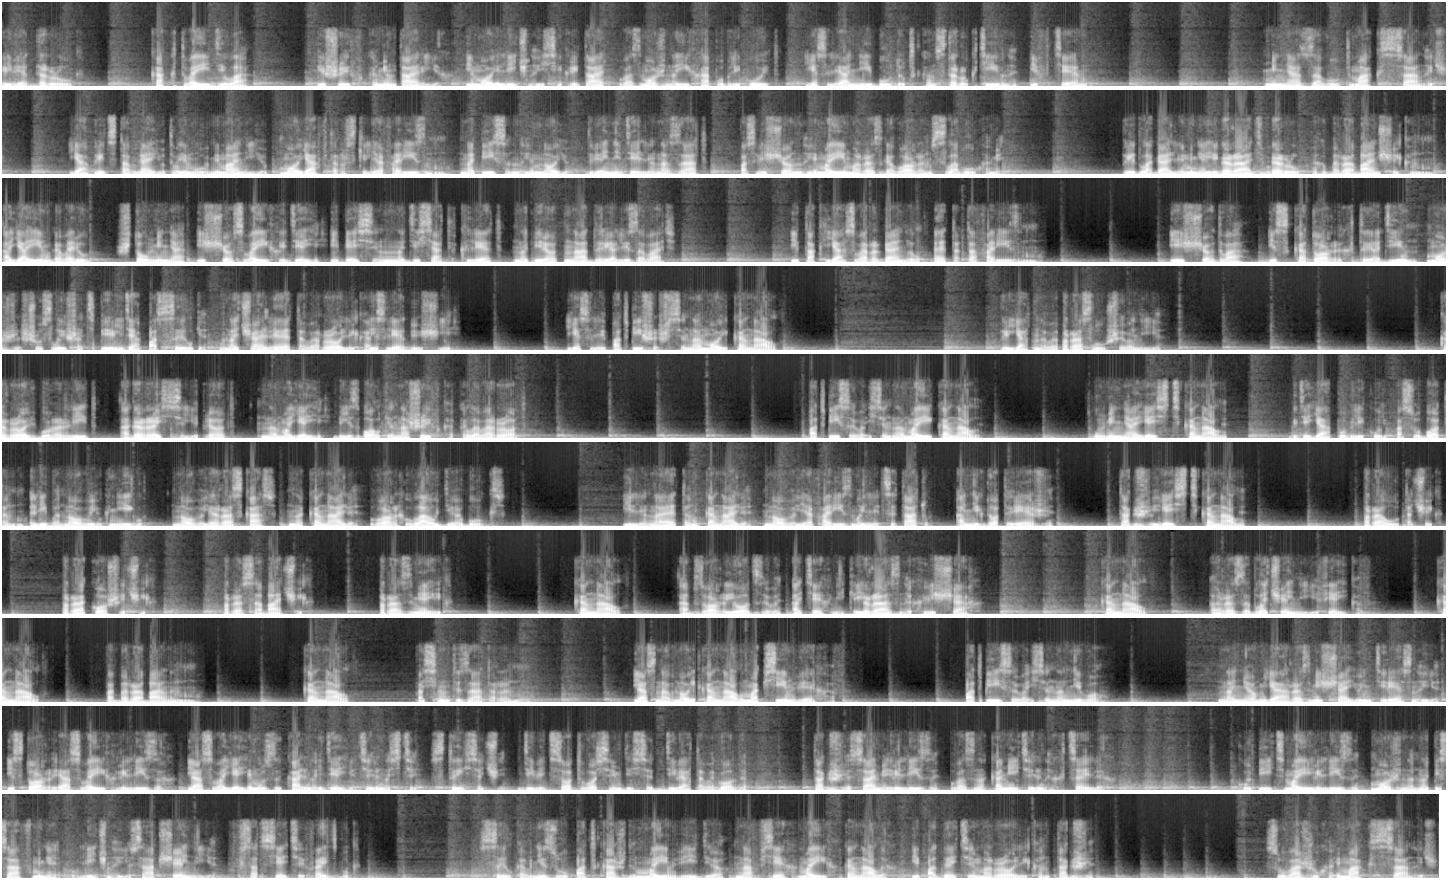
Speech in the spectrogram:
Привет, друг. Как твои дела? Пиши в комментариях, и мой личный секретарь, возможно, их опубликует, если они будут конструктивны и в тему. Меня зовут Макс Саныч. Я представляю твоему вниманию мой авторский афоризм, написанный мною две недели назад, посвященный моим разговорам с лабуками. Предлагали мне играть в группах барабанщиком, а я им говорю, что у меня еще своих идей и песен на десяток лет наперед надо реализовать. Итак я сварганил этот афоризм. Еще два, из которых ты один можешь услышать, перейдя по ссылке в начале этого ролика и следующий. Если подпишешься на мой канал. Приятного прослушивания. Кровь бурлит, агрессия прет, на моей бейсболке нашивка коловорот. Подписывайся на мои каналы. У меня есть каналы, где я публикую по субботам либо новую книгу, новый рассказ на канале Warhol Audiobooks. Или на этом канале новый афоризм или цитату, анекдоты реже. Также есть каналы про уточек, про кошечек, про собачек, про змеек. Канал обзоры и отзывы о технике и разных вещах. Канал о разоблачении фейков. Канал по барабанам. Канал по синтезаторам. И основной канал Максим Вехов. Подписывайся на него. На нем я размещаю интересные истории о своих релизах и о своей музыкальной деятельности с 1989 года. Также сами релизы в ознакомительных целях. Купить мои релизы можно написав мне личные сообщения в соцсети Facebook. Ссылка внизу под каждым моим видео на всех моих каналах и под этим роликом также. С уважухой Макс Саныч.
